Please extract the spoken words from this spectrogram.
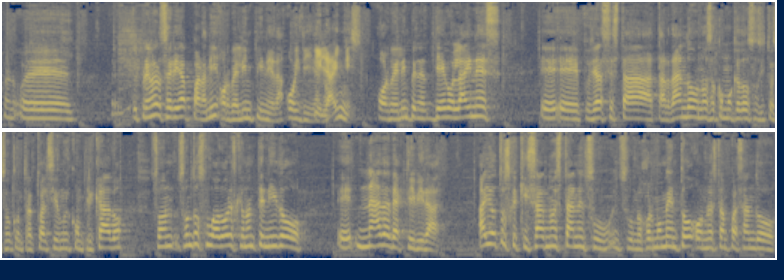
Bueno, eh, el primero sería para mí Orbelín Pineda, hoy día. Y ¿no? Lainez. Orbelín Pineda. Diego Laines, eh, eh, pues ya se está tardando, no sé cómo quedó su situación contractual, si es muy complicado. Son, son dos jugadores que no han tenido nada de actividad. Hay otros que quizás no están en su, en su mejor momento o no están pasando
